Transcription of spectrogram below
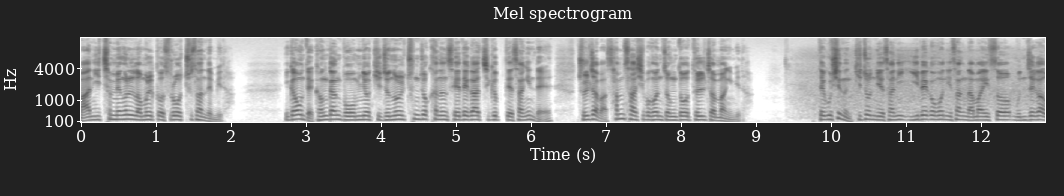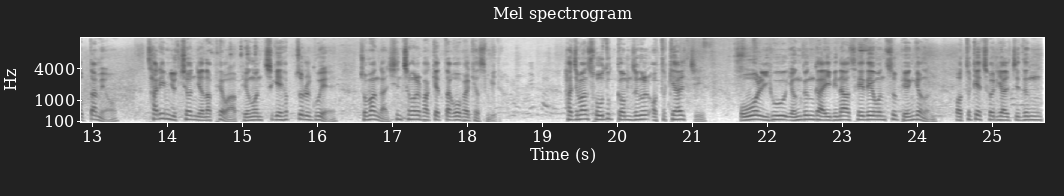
12,000명을 넘을 것으로 추산됩니다. 이 가운데 건강보험료 기준을 충족하는 세대가 지급 대상인데 줄잡아 3, 40억 원 정도 들 전망입니다. 대구시는 기존 예산이 200억 원 이상 남아 있어 문제가 없다며 사립유치원연합회와 병원 측의 협조를 구해 조만간 신청을 받겠다고 밝혔습니다. 하지만 소득 검증을 어떻게 할지 5월 이후 연금 가입이나 세대 원수 변경은 어떻게 처리할지 등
